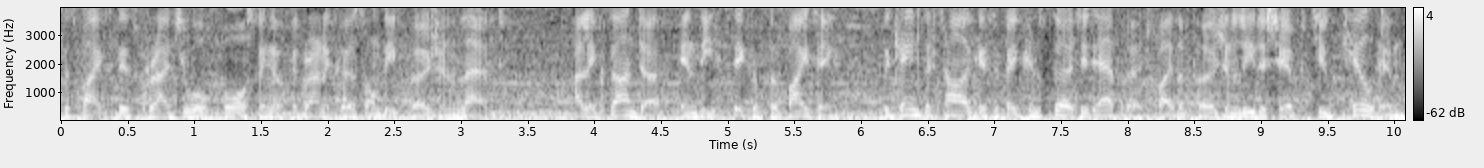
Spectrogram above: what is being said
despite this gradual forcing of the Granicus on the Persian left, Alexander, in the thick of the fighting, became the target of a concerted effort by the Persian leadership to kill him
